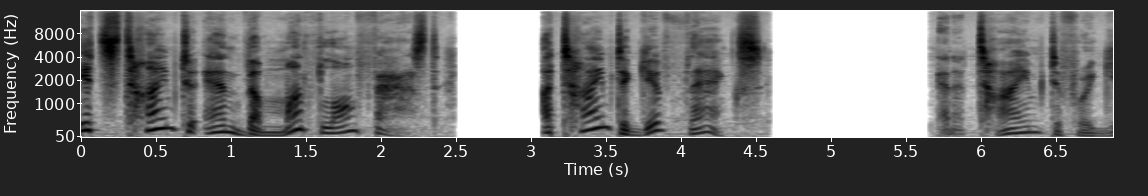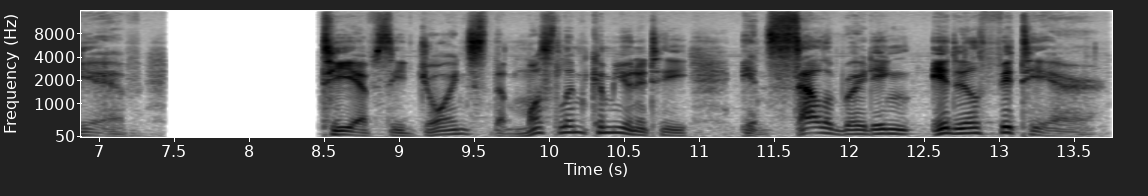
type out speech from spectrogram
It's time to end the month long fast, a time to give thanks, and a time to forgive. TFC joins the Muslim community in celebrating Eid al Fitr.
